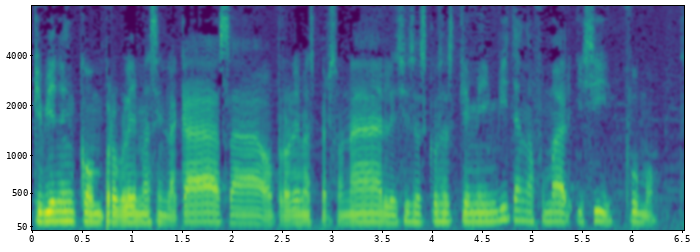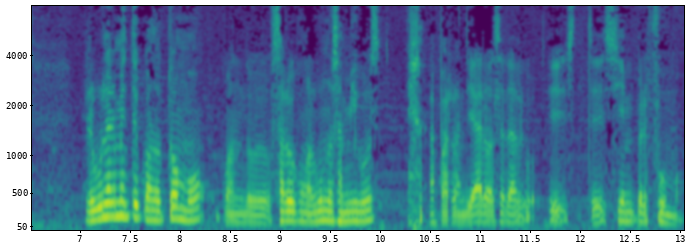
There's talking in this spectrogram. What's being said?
que vienen con problemas en la casa o problemas personales y esas cosas que me invitan a fumar y sí, fumo. Regularmente cuando tomo, cuando salgo con algunos amigos a parrandear o a hacer algo, este, siempre fumo.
